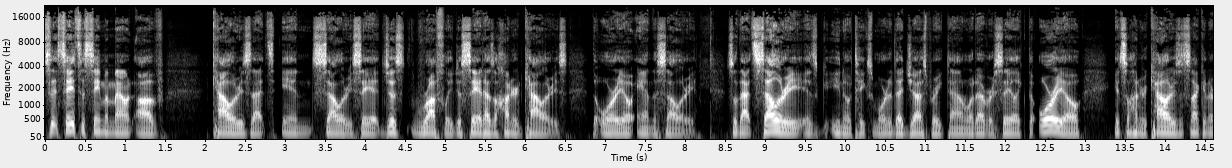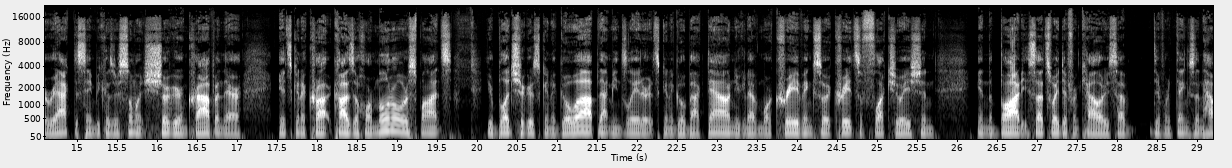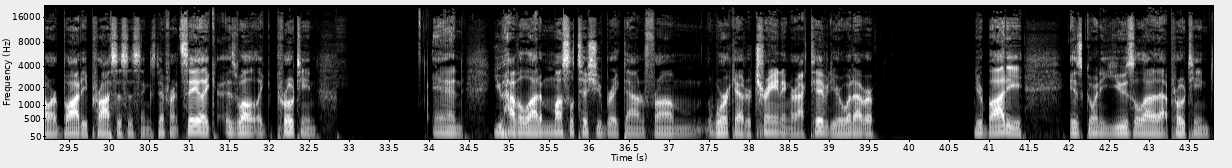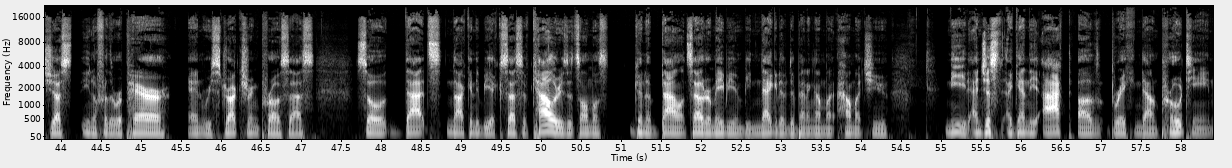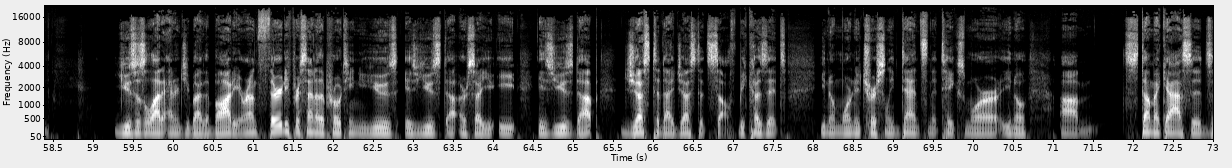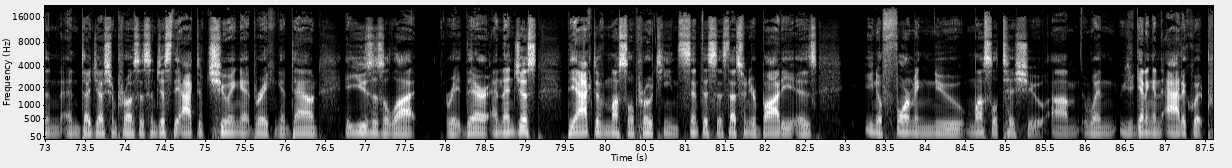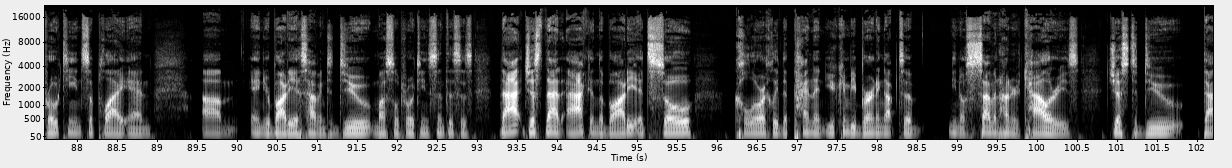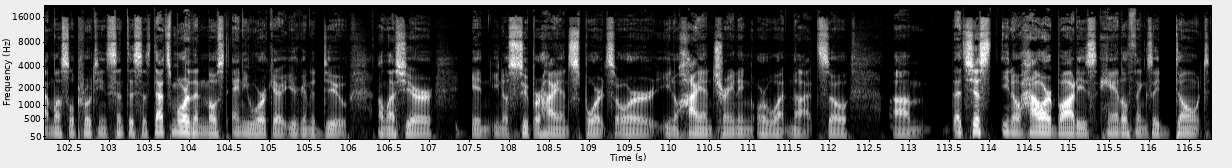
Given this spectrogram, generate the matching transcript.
say, say it's the same amount of calories that's in celery say it just roughly just say it has 100 calories the oreo and the celery so that celery is, you know, takes more to digest, break down, whatever. Say like the Oreo, it's 100 calories. It's not going to react the same because there's so much sugar and crap in there. It's going to cause a hormonal response. Your blood sugar is going to go up. That means later it's going to go back down. You're going to have more craving. So it creates a fluctuation in the body. So that's why different calories have different things and how our body processes things different. Say like as well like protein and you have a lot of muscle tissue breakdown from workout or training or activity or whatever, your body is going to use a lot of that protein just you know for the repair and restructuring process. So that's not going to be excessive calories. It's almost going to balance out or maybe even be negative depending on how much you need. And just again, the act of breaking down protein uses a lot of energy by the body. Around 30% of the protein you use is used, uh, or sorry, you eat is used up just to digest itself because it's, you know, more nutritionally dense and it takes more, you know, um, stomach acids and, and digestion process and just the act of chewing it, breaking it down, it uses a lot right there. And then just the act of muscle protein synthesis. That's when your body is, you know, forming new muscle tissue. Um, when you're getting an adequate protein supply in, um, and your body is having to do muscle protein synthesis, that just that act in the body, it's so calorically dependent. You can be burning up to, you know, 700 calories just to do that muscle protein synthesis. That's more than most any workout you're going to do unless you're in, you know, super high end sports or, you know, high end training or whatnot. So, um, that's just, you know, how our bodies handle things. They don't,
